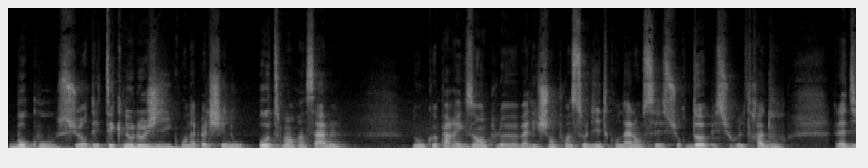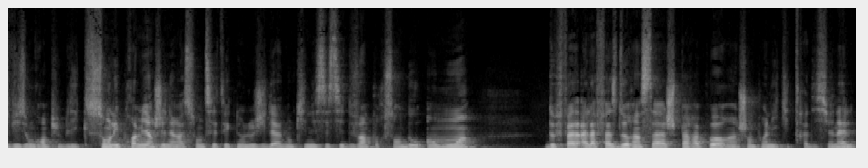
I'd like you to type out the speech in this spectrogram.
beaucoup sur des technologies qu'on appelle chez nous hautement rinçables. Donc, euh, par exemple, euh, bah, les shampoings solides qu'on a lancés sur DOP et sur Ultra Doux, la division grand public, sont les premières générations de ces technologies-là, donc qui nécessitent 20% d'eau en moins à la phase de rinçage par rapport à un shampoing liquide traditionnel.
